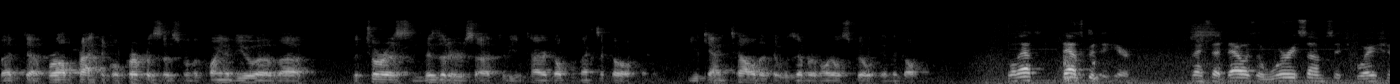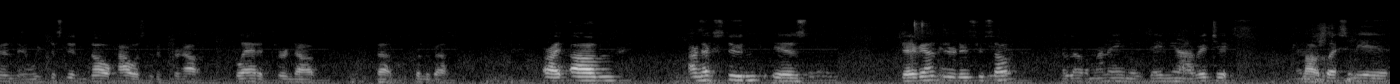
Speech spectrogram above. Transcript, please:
But uh, for all practical purposes, from the point of view of uh, the tourists and visitors uh, to the entire Gulf of Mexico, you can't tell that there was ever an oil spill in the Gulf. Well, that's, that's good to hear. As I said, that was a worrisome situation, and we just didn't know how it was going to turn out. Glad it turned out for the best. All right, um, our next student is Javion. Introduce yourself. Hello, my name is Javion Richards, and Loud. the question is,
